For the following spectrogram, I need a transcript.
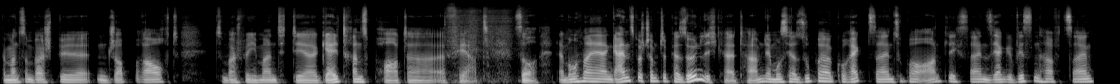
Wenn man zum Beispiel einen Job braucht, zum Beispiel jemand, der Geldtransporter fährt. So, da muss man ja eine ganz bestimmte Persönlichkeit haben. Der muss ja super korrekt sein, super ordentlich sein, sehr gewissenhaft sein.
